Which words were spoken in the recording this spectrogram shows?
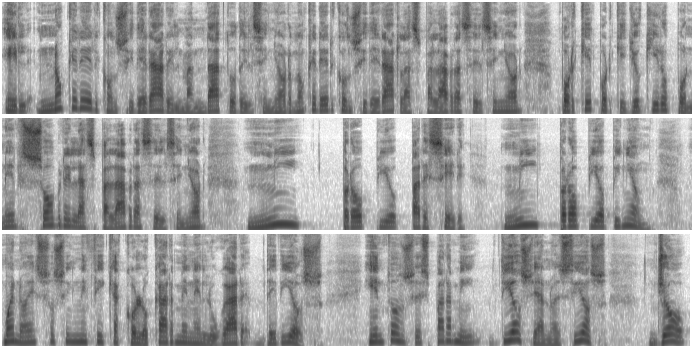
el no querer considerar el mandato del Señor, no querer considerar las palabras del Señor. ¿Por qué? Porque yo quiero poner sobre las palabras del Señor mi propio parecer, mi propia opinión. Bueno, eso significa colocarme en el lugar de Dios. Y entonces para mí Dios ya no es Dios. Yo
